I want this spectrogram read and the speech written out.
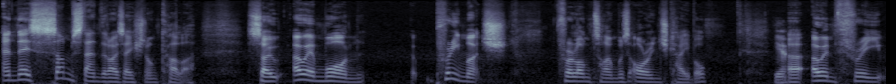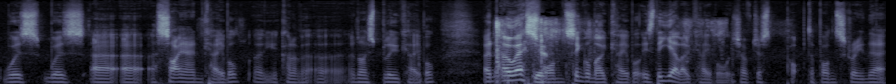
and there's some standardisation on colour. So OM1 pretty much for a long time was orange cable. Yeah. Uh, OM3 was was uh, a, a, cyan cable, uh, kind of a, a, nice blue cable, and OS1 yeah. single mode cable is the yellow cable, which I've just popped up on screen there.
